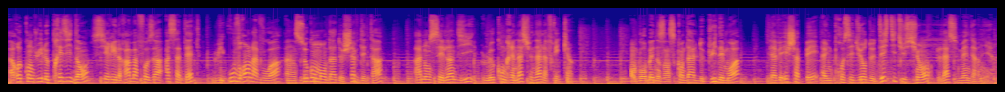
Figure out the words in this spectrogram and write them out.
a reconduit le président Cyril Ramaphosa à sa tête, lui ouvrant la voie à un second mandat de chef d'État annoncé lundi le Congrès national africain. Embourbé dans un scandale depuis des mois, il avait échappé à une procédure de destitution la semaine dernière.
